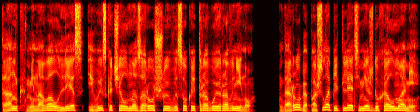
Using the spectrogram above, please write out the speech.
Танк миновал лес и выскочил на заросшую высокой травой равнину. Дорога пошла петлять между холмами,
